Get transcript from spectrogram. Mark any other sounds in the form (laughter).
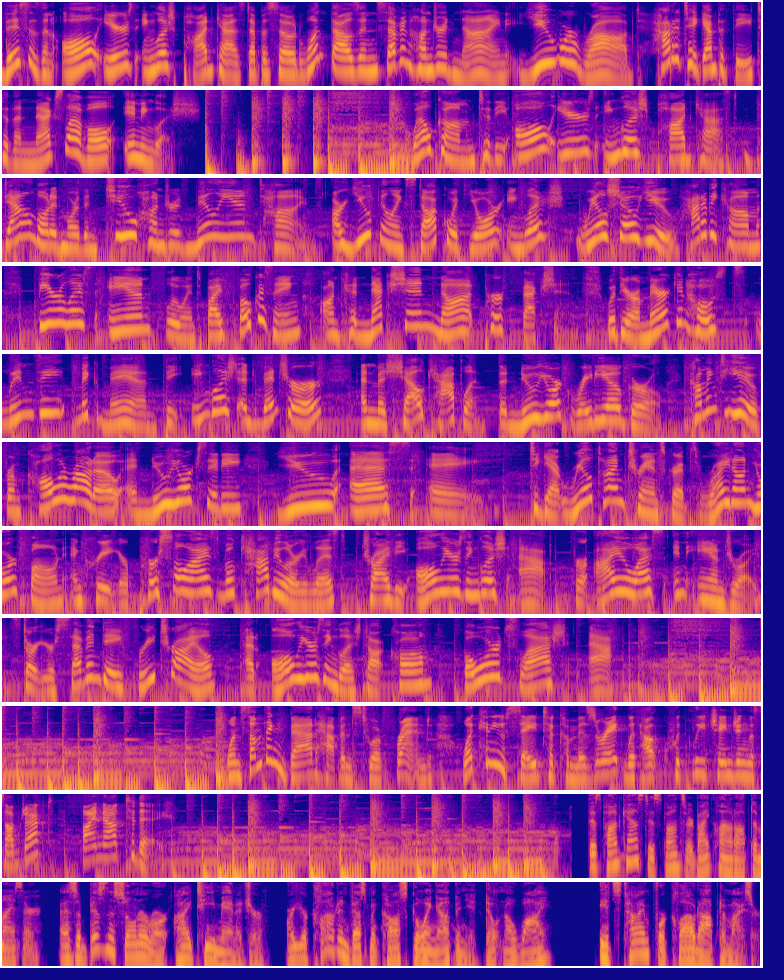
This is an all ears English podcast, episode 1709. You were robbed. How to take empathy to the next level in English. Welcome to the All Ears English podcast, downloaded more than 200 million times. Are you feeling stuck with your English? We'll show you how to become fearless and fluent by focusing on connection, not perfection. With your American hosts, Lindsay McMahon, the English adventurer, and Michelle Kaplan, the New York radio girl, coming to you from Colorado and New York City, USA. To get real time transcripts right on your phone and create your personalized vocabulary list, try the All Ears English app for iOS and Android. Start your seven day free trial at allearsenglish.com forward slash app. When something bad happens to a friend, what can you say to commiserate without quickly changing the subject? Find out today. This podcast is sponsored by Cloud Optimizer. As a business owner or IT manager, are your cloud investment costs going up and you don't know why? It's time for Cloud Optimizer.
